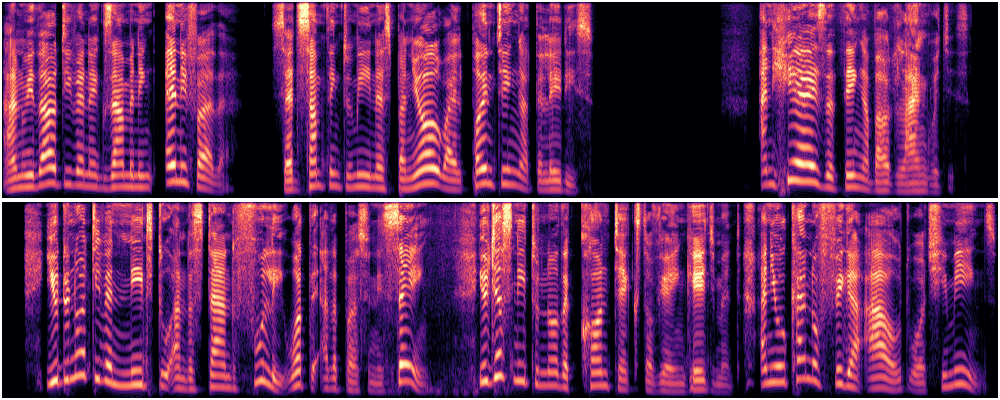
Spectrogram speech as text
and without even examining any further, said something to me in Espanol while pointing at the ladies. And here is the thing about languages you do not even need to understand fully what the other person is saying. You just need to know the context of your engagement, and you'll kind of figure out what she means.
